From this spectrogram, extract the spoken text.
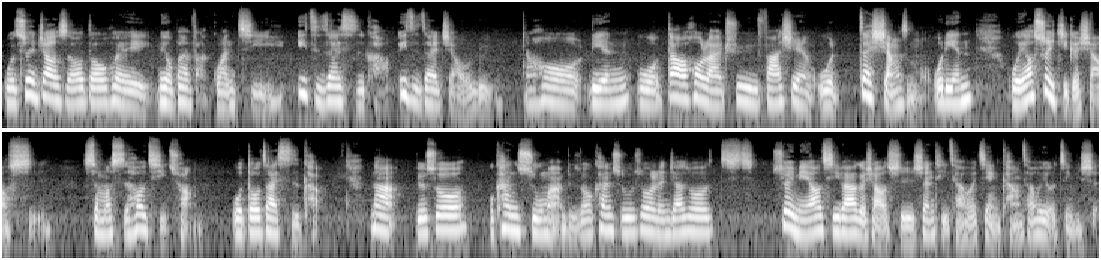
我睡觉的时候都会没有办法关机，一直在思考，一直在焦虑。然后连我到后来去发现我在想什么，我连我要睡几个小时，什么时候起床，我都在思考。那比如说我看书嘛，比如说看书说人家说。睡眠要七八个小时，身体才会健康，才会有精神。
